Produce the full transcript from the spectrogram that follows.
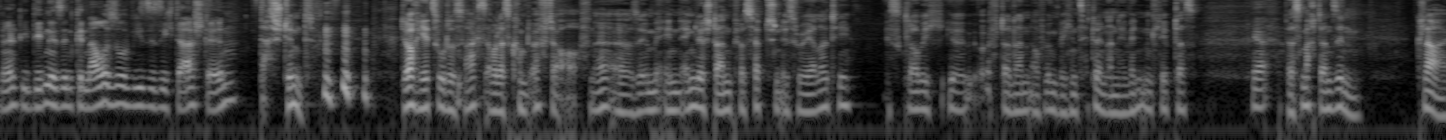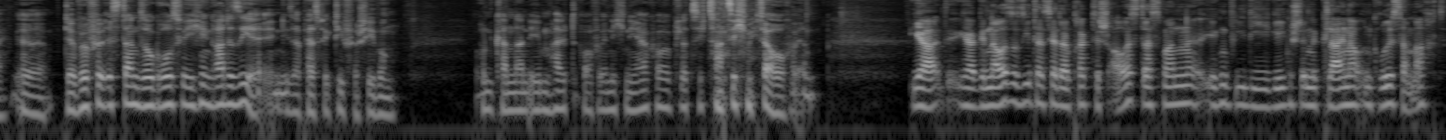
Ne? Die Dinge sind genauso, wie sie sich darstellen. Das stimmt. Doch, jetzt wo du sagst, aber das kommt öfter auf. Ne? Also im, in Englisch dann Perception is Reality. Ist, glaube ich, öfter dann auf irgendwelchen Zetteln an den Wänden klebt das. Ja. Das macht dann Sinn. Klar, äh, der Würfel ist dann so groß, wie ich ihn gerade sehe, in dieser Perspektivverschiebung. Und kann dann eben halt, auch wenn ich näher komme, plötzlich 20 Meter hoch werden. Ja, ja, genauso sieht das ja dann praktisch aus, dass man irgendwie die Gegenstände kleiner und größer macht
